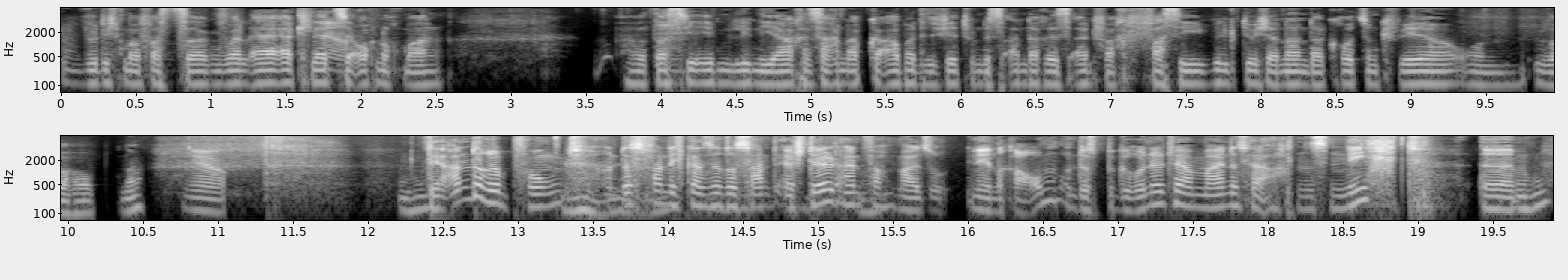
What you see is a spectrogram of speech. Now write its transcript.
würde ich mal fast sagen, weil er erklärt es ja. Ja. auch nochmal, äh, dass hier eben lineare Sachen abgearbeitet wird und das andere ist einfach fassi, wild durcheinander, kreuz und quer und überhaupt. Ne? Ja. Mhm. Der andere Punkt, und das fand ich ganz interessant, er stellt einfach mal so in den Raum, und das begründet er meines Erachtens nicht, ähm, Mhm.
